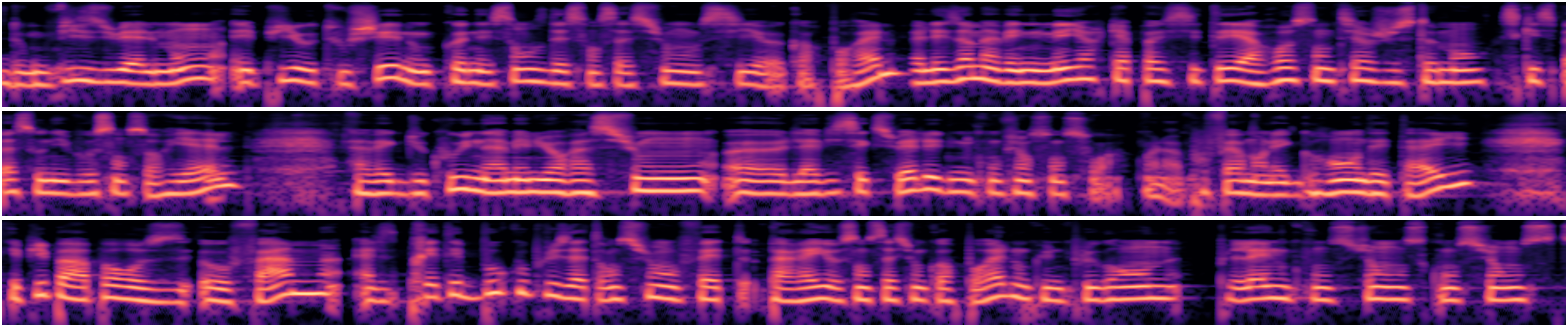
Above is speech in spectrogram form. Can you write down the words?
donc visuellement, et puis au toucher, donc connaissance des sensations aussi euh, corporelles. Les hommes avaient une meilleure capacité à ressentir justement ce qui se passe au niveau sensoriel, avec du coup une amélioration de la vie sexuelle et d'une confiance en soi. Voilà, pour faire dans les grands détails. Et puis par rapport aux, aux femmes, elles prêtaient beaucoup plus attention en fait, pareil, aux sensations corporelles, donc une plus grande pleine conscience, conscience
